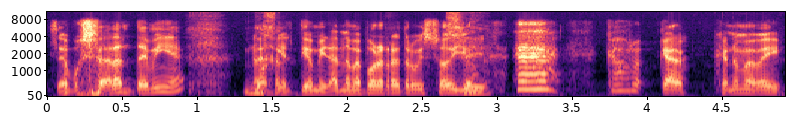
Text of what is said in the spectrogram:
se puso delante mía, ¿no? Y el tío mirándome por el retrovisor y yo. ¡eh! Cabrón, claro, que no me veis,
